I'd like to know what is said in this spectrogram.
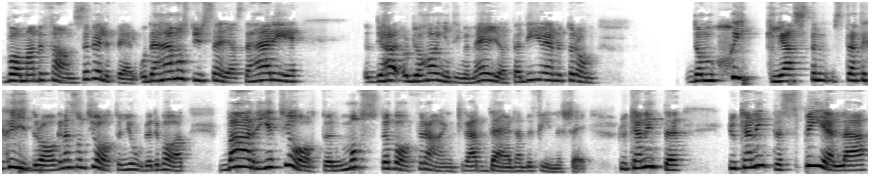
var man befann sig väldigt väl. Och det här måste ju sägas, det här är, det, här, och det har ingenting med mig att göra, det är ju en av de de skickligaste strategidragarna som teatern gjorde, det var att varje teater måste vara förankrad där den befinner sig. Du kan inte, du kan inte spela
